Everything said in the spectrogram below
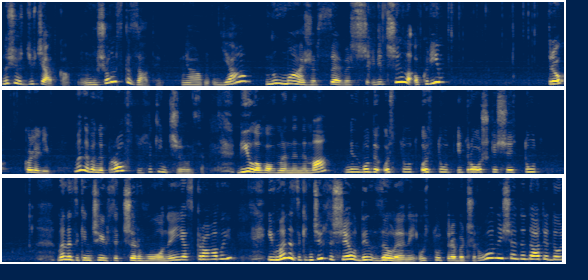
Ну що ж, дівчатка, ну що вам сказати? Я ну майже все відшила, окрім трьох кольорів. У мене вони просто закінчилися. Білого в мене нема. Він буде ось тут, ось тут і трошки ще тут. У мене закінчився червоний яскравий, і в мене закінчився ще один зелений. Ось тут треба червоний ще додати до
